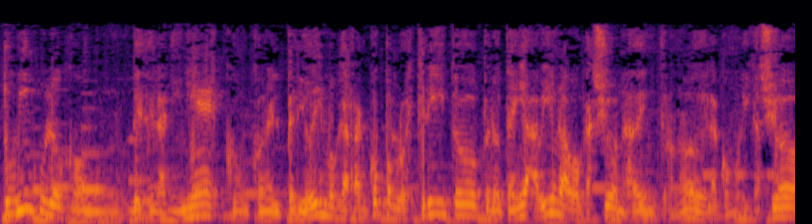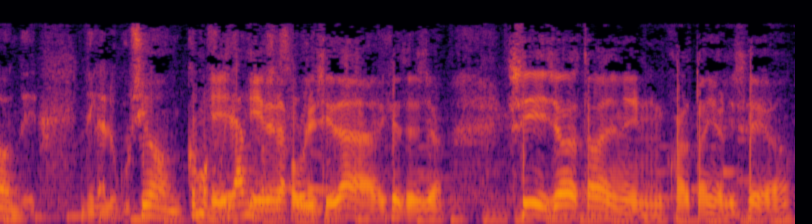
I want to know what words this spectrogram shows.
tu vínculo con, desde la niñez, con, con el periodismo que arrancó por lo escrito, pero tenía, había una vocación adentro, ¿no? De la comunicación, de, de la locución. ¿Cómo fue y, dándose y de la publicidad, qué sé yo. Sí, yo estaba en el cuarto año del liceo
